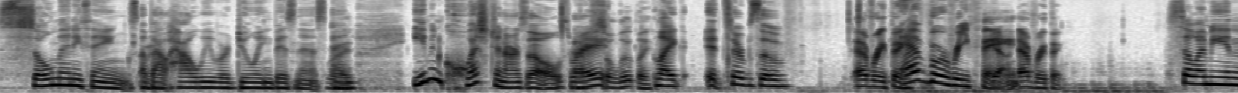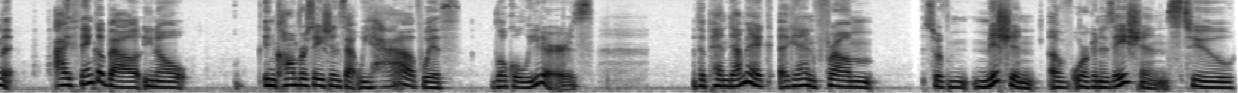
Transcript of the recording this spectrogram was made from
so many things about how we were doing business and even question ourselves, right? Absolutely. Like in terms of Everything. everything. yeah, everything. So, I mean, I think about, you know, in conversations that we have with local leaders, the pandemic, again, from sort of mission of organizations to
